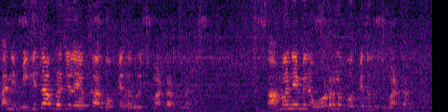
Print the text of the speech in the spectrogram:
కానీ మిగతా ప్రజల యొక్క గోప్యత గురించి మాట్లాడుతున్నాను. సామాన్యమైన ఓటర్ల గోప్యత గురించి మాట్లాడుతున్నాను.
